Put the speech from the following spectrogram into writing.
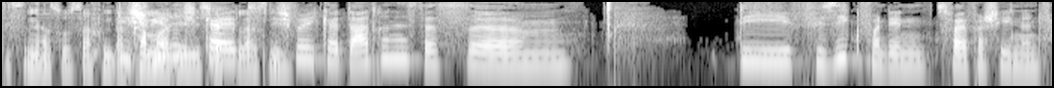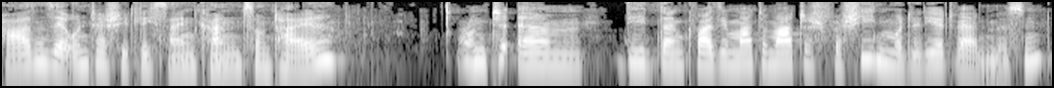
das sind ja so Sachen, da die kann man die nicht weglassen. Die Schwierigkeit darin ist, dass ähm, die Physik von den zwei verschiedenen Phasen sehr unterschiedlich sein kann zum Teil und ähm, die dann quasi mathematisch verschieden modelliert werden müssen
